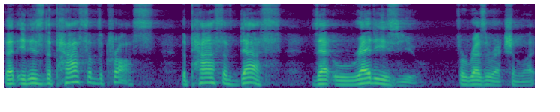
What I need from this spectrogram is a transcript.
that it is the path of the cross, the path of death, that readies you for resurrection life.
